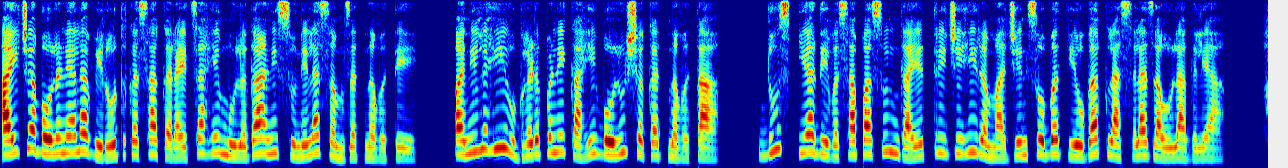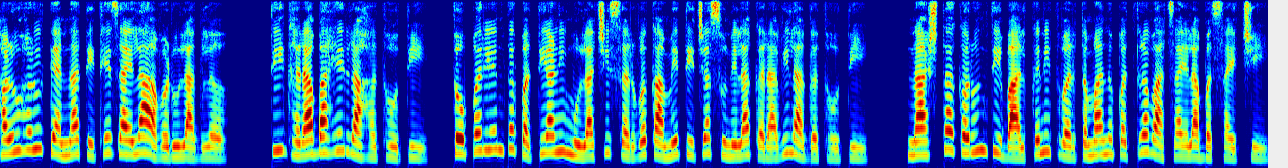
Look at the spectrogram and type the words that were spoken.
आईच्या बोलण्याला विरोध कसा करायचा हे मुलगा आणि सुनेला समजत नव्हते. अनिलही उघडपणे काही बोलू शकत नव्हता. दुस या दिवसापासून गायत्रीजीही रमाजींसोबत योगा क्लासला जाऊ लागल्या. हळूहळू त्यांना तिथे जायला आवडू लागलं. ती घराबाहेर राहत होती. तोपर्यंत पती आणि मुलाची सर्व कामे तिच्या सुनेला करावी लागत होती. नाश्ता करून ती बाल्कनीत वर्तमानपत्र वाचायला बसायची.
